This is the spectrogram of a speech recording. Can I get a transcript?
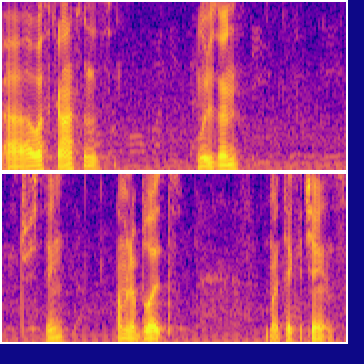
Uh, Wisconsin's losing. Interesting. I'm gonna blitz. I'm gonna take a chance.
